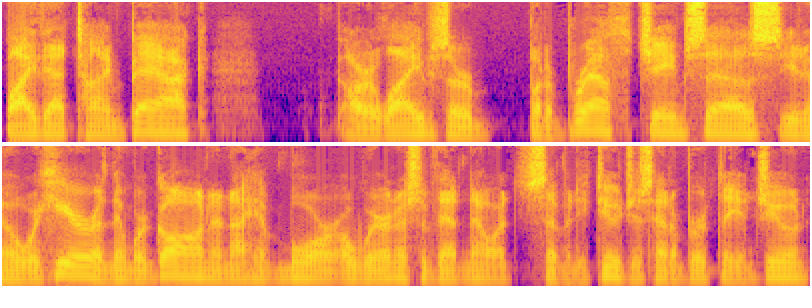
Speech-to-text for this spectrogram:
Buy that time back. Our lives are but a breath. James says, you know, we're here and then we're gone. And I have more awareness of that now at 72. Just had a birthday in June.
